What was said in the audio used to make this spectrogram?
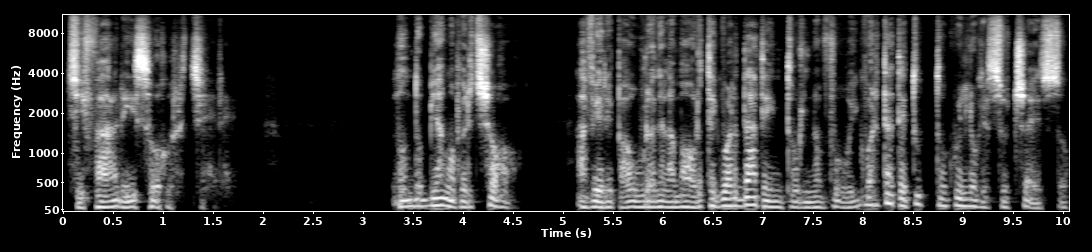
Ci fa risorgere. Non dobbiamo perciò avere paura della morte. Guardate intorno a voi, guardate tutto quello che è successo,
